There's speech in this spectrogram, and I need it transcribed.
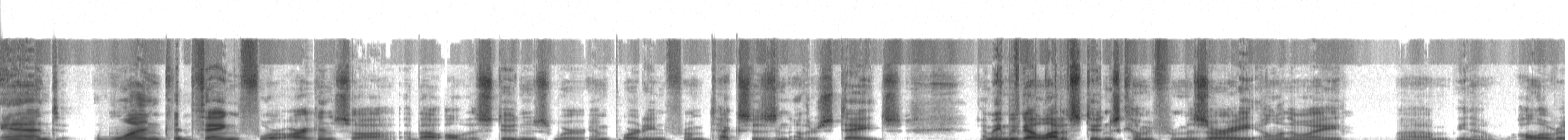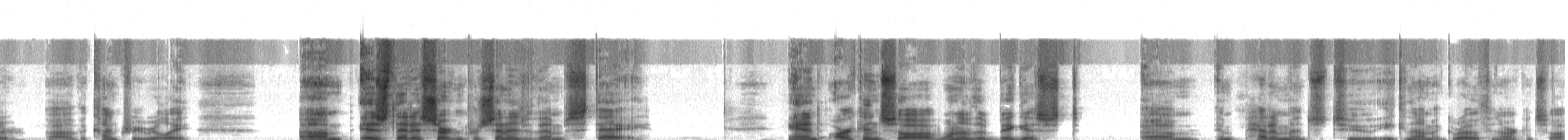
and one good thing for Arkansas about all the students we're importing from Texas and other states, I mean, we've got a lot of students coming from Missouri, Illinois, um, you know, all over uh, the country, really, um, is that a certain percentage of them stay. And Arkansas, one of the biggest um, impediments to economic growth in Arkansas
